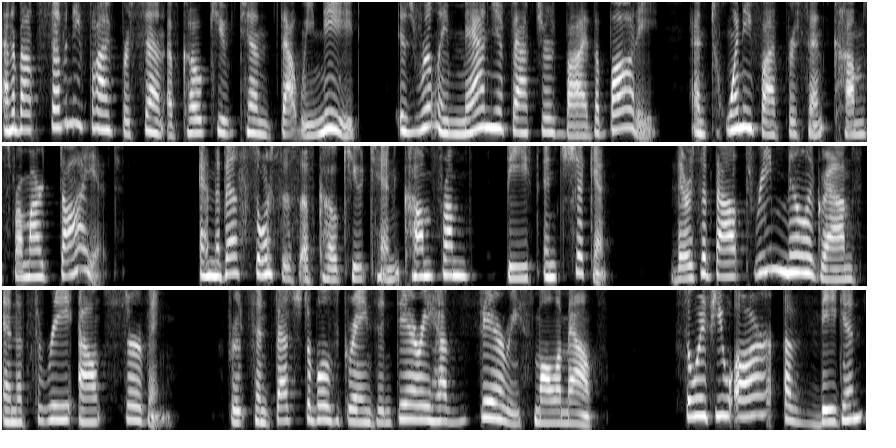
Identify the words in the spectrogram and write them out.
And about 75% of CoQ10 that we need is really manufactured by the body, and 25% comes from our diet. And the best sources of CoQ10 come from beef and chicken. There's about 3 milligrams in a 3 ounce serving. Fruits and vegetables, grains, and dairy have very small amounts. So if you are a vegan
